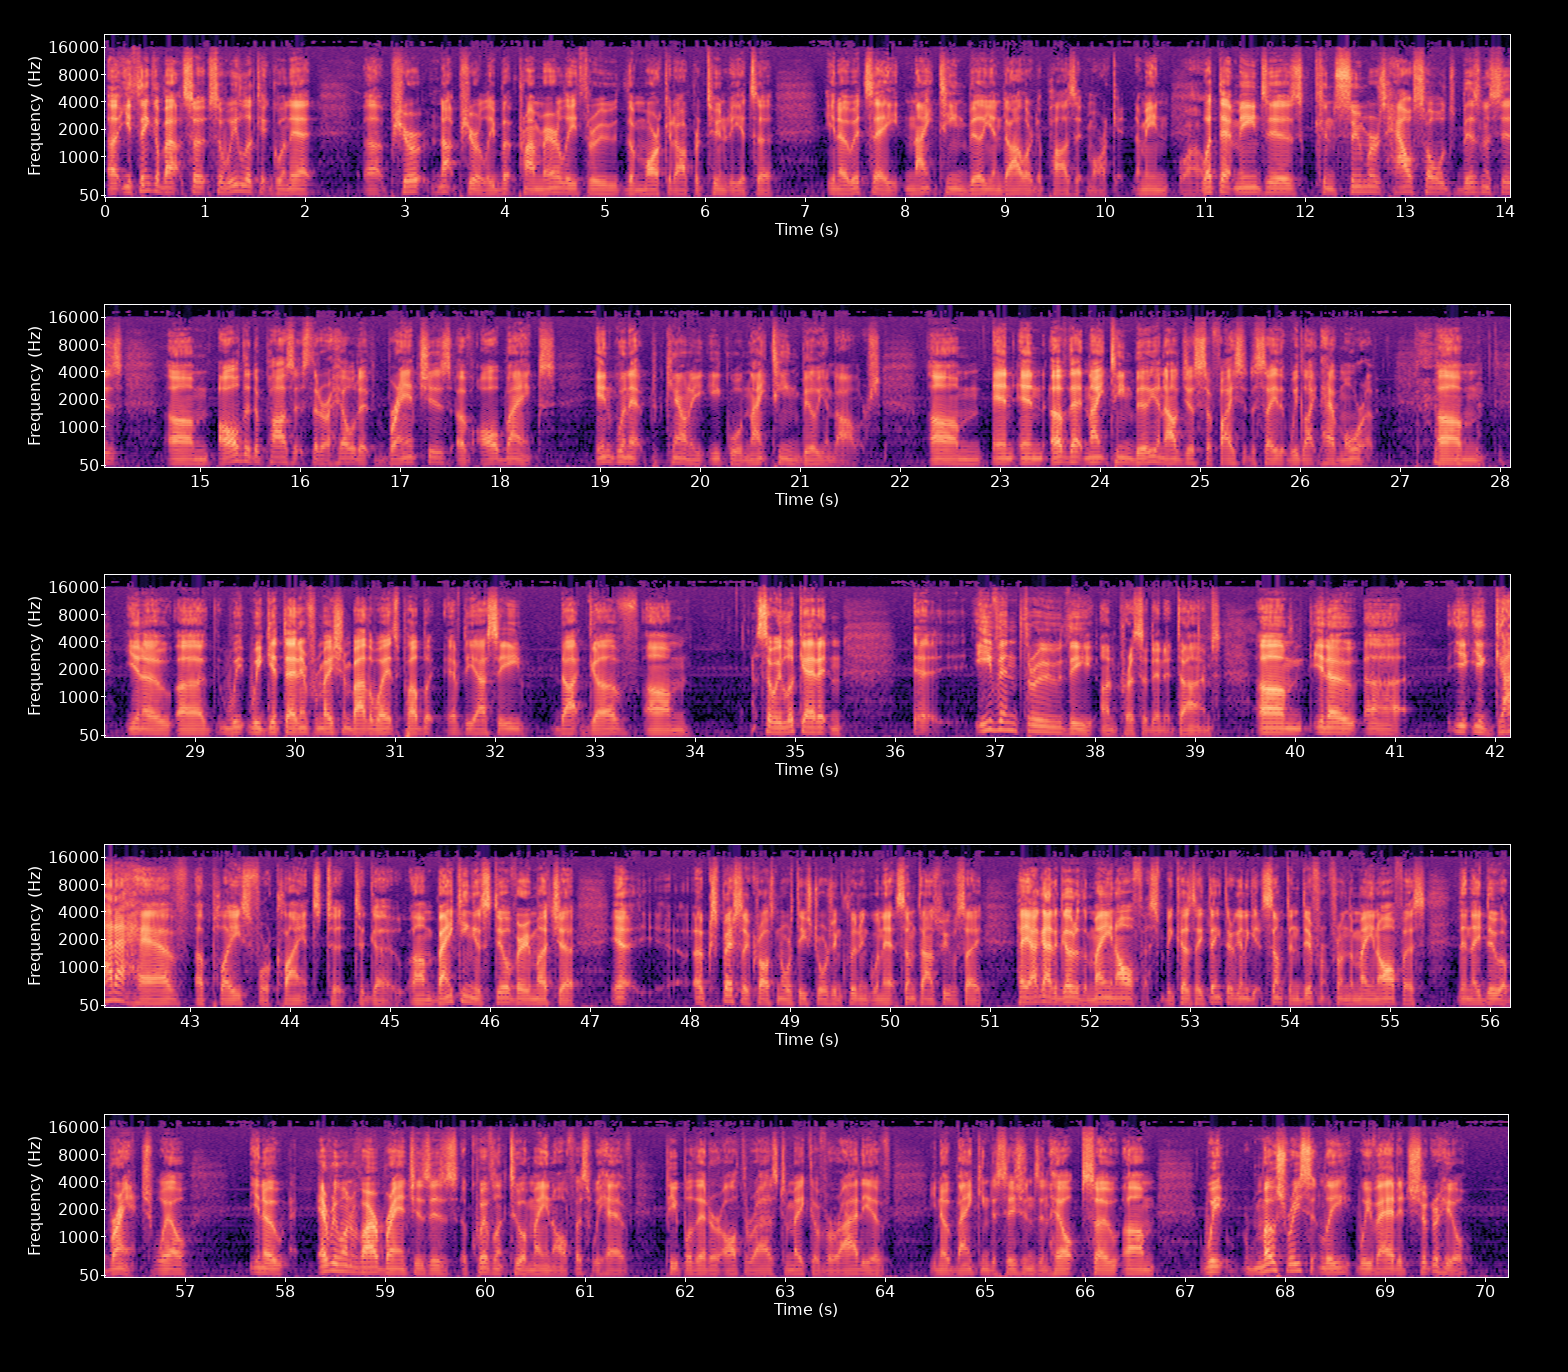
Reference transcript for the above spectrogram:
Uh, you think about so so we look at Gwinnett uh, pure not purely but primarily through the market opportunity. It's a you know, it's a $19 billion deposit market. I mean, what that means is consumers, households, businesses, um, all the deposits that are held at branches of all banks in Gwinnett County equal $19 billion. Um, and, and of that 19 billion, I'll just suffice it to say that we'd like to have more of it. Um, you know, uh, we, we get that information, by the way, it's public, FDIC gov. Um, so we look at it, and uh, even through the unprecedented times, um, you know, uh, you, you got to have a place for clients to, to go. Um, banking is still very much a, especially across Northeast Georgia, including Gwinnett. Sometimes people say, hey, I got to go to the main office because they think they're going to get something different from the main office than they do a branch. Well, you know, every one of our branches is equivalent to a main office. We have people that are authorized to make a variety of, you know, banking decisions and help. So, um, we most recently we've added Sugar Hill,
